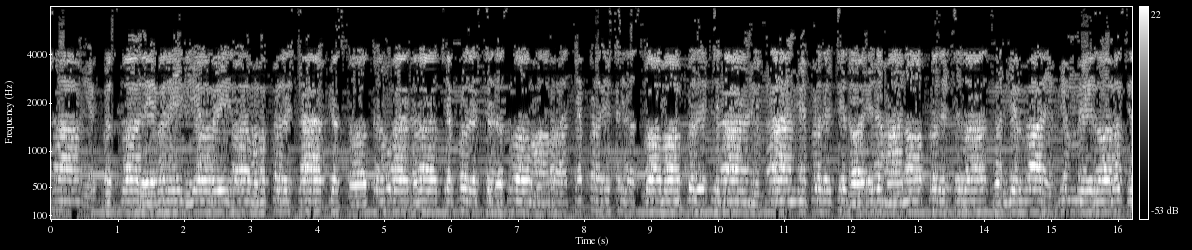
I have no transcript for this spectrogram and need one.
श्राव्यग्रस्वादेवनैर्यो वै स्तोत्रमुपाकराच्य प्रतिष्ठित सोमावाच्य प्रतिष्ठित सोमा प्रतिष्ठितान्युक्तान्य प्रतिष्ठितो यजमानो प्रतिष्ठिताध्वर्यर्वा यव्यम् मे सोमस्य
